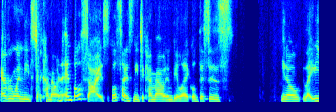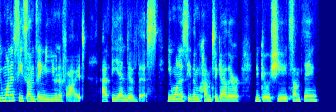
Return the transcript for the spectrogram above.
everyone needs to come out and, and both sides both sides need to come out and be like well this is you know like you want to see something unified at the end of this you want to see them come together negotiate something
